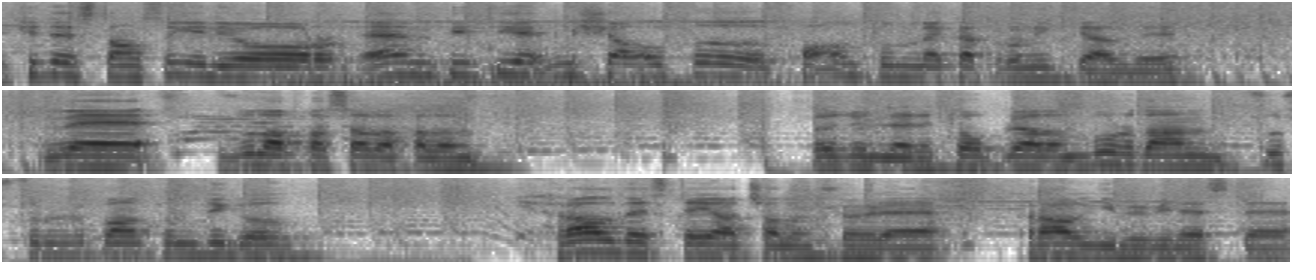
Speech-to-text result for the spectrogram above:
İki destansı geliyor. MPT 76 Quantum Mekatronik geldi. Ve Zula Pass'a bakalım. Ödülleri toplayalım. Buradan susturucu Quantum Deagle. Kral desteği açalım şöyle. Kral gibi bir deste.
